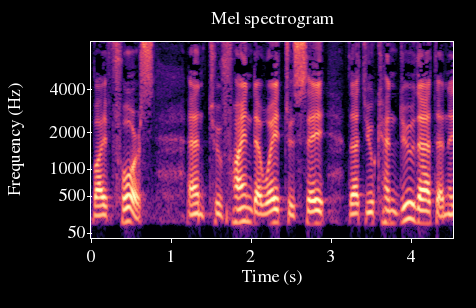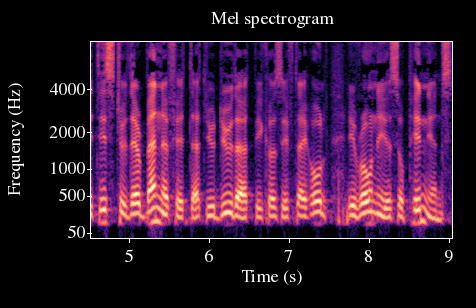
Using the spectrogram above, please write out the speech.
by force, and to find a way to say that you can do that and it is to their benefit that you do that because if they hold erroneous opinions,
